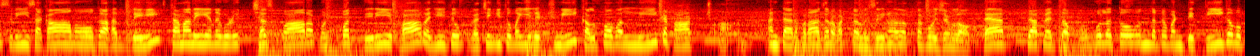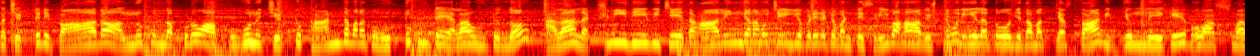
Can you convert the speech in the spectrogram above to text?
శ్రీ సకానోక హర్ది స్తననేన రచయితుమయి లక్ష్మి కల్పవల్లి కటాక్ష అంటారు పరాశర భట్టలు శ్రీగణదత్త కోశంలో పెద్ద పెద్ద పువ్వులతో ఉన్నటువంటి తీగ ఒక చెట్టుని బాగా అల్లుకున్నప్పుడు ఆ పువ్వులు చెట్టు కాండ మనకు ఒట్టుకుంటే ఎలా ఉంటుందో అలా లక్ష్మీదేవి చేత ఆలింగనము చేయబడినటువంటి శ్రీ మహావిష్ణువు నీలతోజిత మధ్యస్థ విద్యుల్లేకే భువాస్వర.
